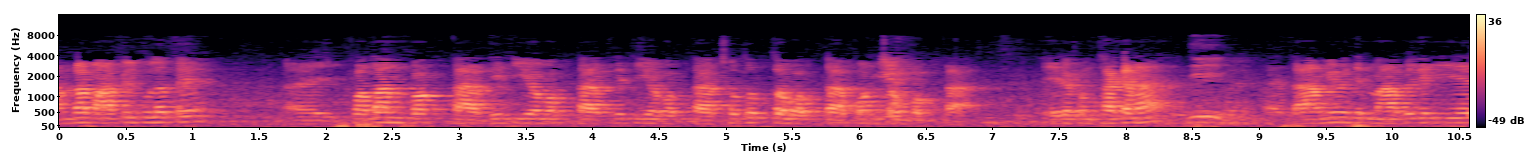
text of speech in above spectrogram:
আমরা মাহফিল গুলাতে প্রধান বক্তা দ্বিতীয় বক্তা তৃতীয় বক্তা চতুর্থ বক্তা পঞ্চম বক্তা এরকম থাকে না? তা আমি ওই দিন মাহফিলে গিয়ে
